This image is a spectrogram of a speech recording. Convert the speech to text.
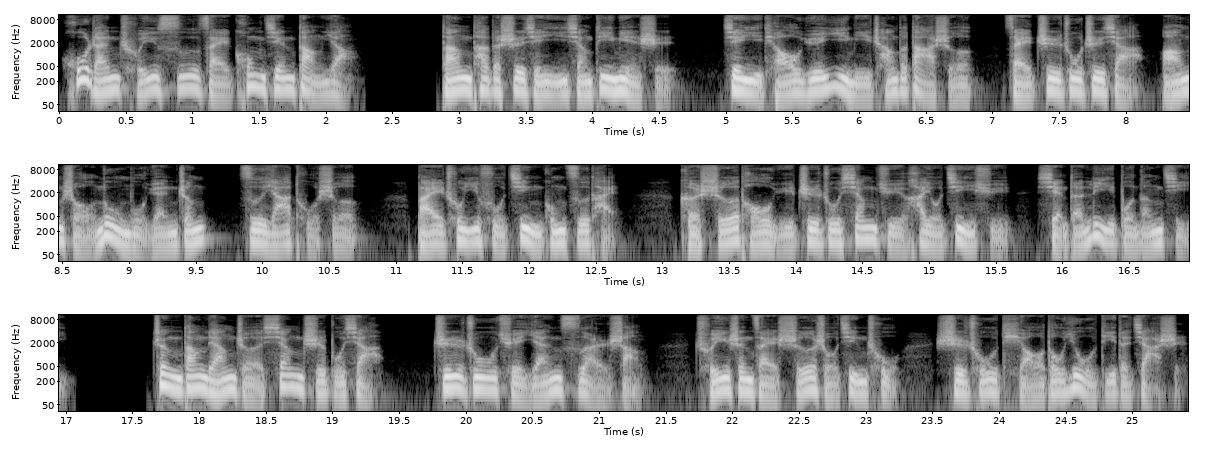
忽然垂丝在空间荡漾。当他的视线移向地面时，见一条约一米长的大蛇在蜘蛛之下昂首怒目圆睁，龇牙吐舌，摆出一副进攻姿态。可蛇头与蜘蛛相距还有近许，显得力不能及。正当两者相持不下，蜘蛛却沿丝而上，垂身在蛇手近处，使出挑逗诱敌的架势。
